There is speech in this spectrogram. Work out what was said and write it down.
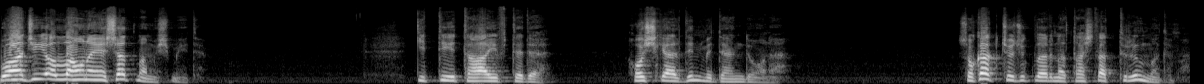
Bu acıyı Allah ona yaşatmamış mıydı? Gittiği Taif'te de hoş geldin mi dendi ona. Sokak çocuklarına taşlattırılmadı mı?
